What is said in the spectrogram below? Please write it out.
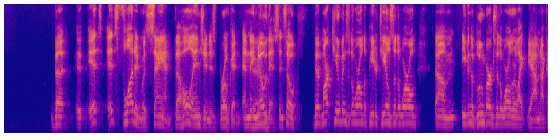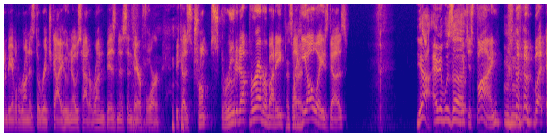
the it, it's it's flooded with sand. The whole engine is broken, and they know this. And so the Mark Cubans of the world, the Peter Thiels of the world, um, even the Bloombergs of the world are like, yeah, I'm not going to be able to run as the rich guy who knows how to run business, and therefore, because Trump screwed it up for everybody, That's like right. he always does, Yeah, and it was uh which is fine. Mm-hmm. but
